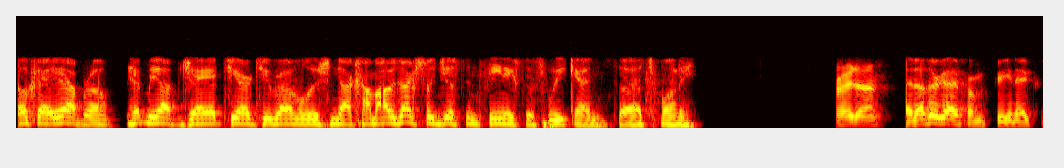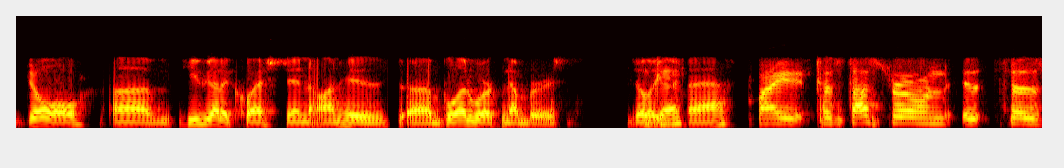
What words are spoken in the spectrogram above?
Okay, yeah, bro. Hit me up, Jay at trtrevolution.com. I was actually just in Phoenix this weekend, so that's funny. Right on. Another guy from Phoenix, Joel, um, he's got a question on his uh, blood work numbers. Joel, okay. My testosterone, it says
